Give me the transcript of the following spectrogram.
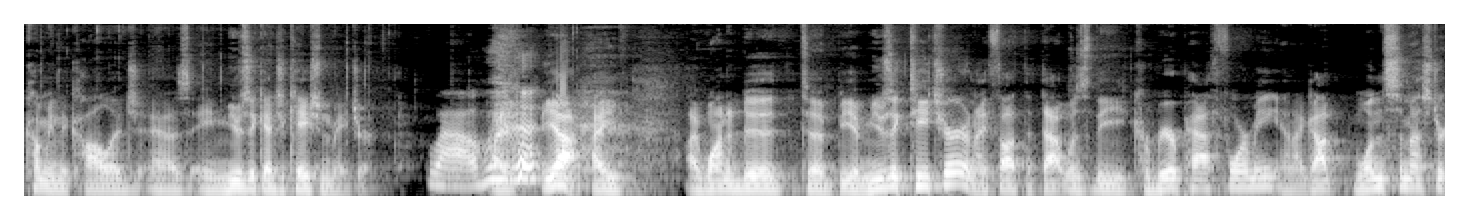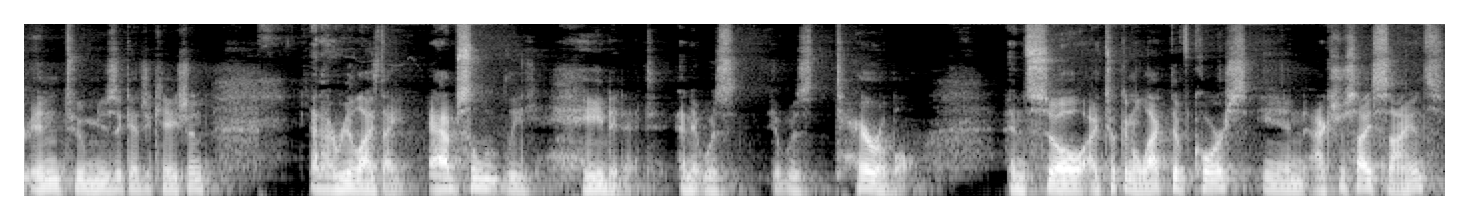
coming to college as a music education major. Wow. I, yeah, I I wanted to, to be a music teacher, and I thought that that was the career path for me. And I got one semester into music education, and I realized I absolutely hated it, and it was it was terrible. And so I took an elective course in exercise science,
